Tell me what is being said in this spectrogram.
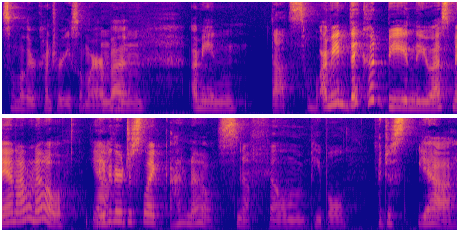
some other country somewhere, but Mm-hmm. I mean, That's I mean they could be in the US, man. I don't know. Yeah. Maybe they're just like, I don't know. snuff film people. It just yeah.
